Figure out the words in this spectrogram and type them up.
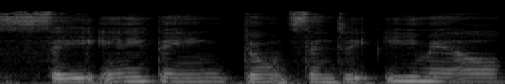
say anything. Don't send an email.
